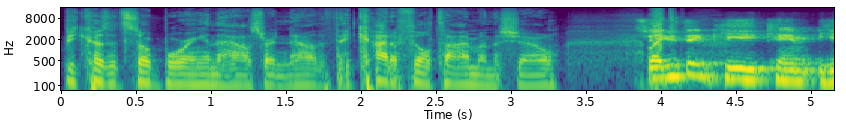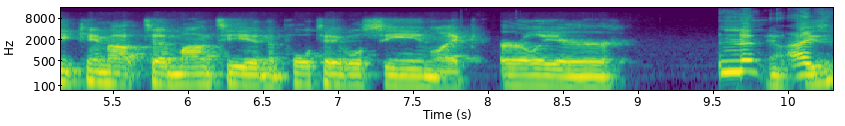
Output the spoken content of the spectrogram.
Because it's so boring in the house right now that they gotta fill time on the show. So like, you think he came he came out to Monty in the pool table scene like earlier? No, I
